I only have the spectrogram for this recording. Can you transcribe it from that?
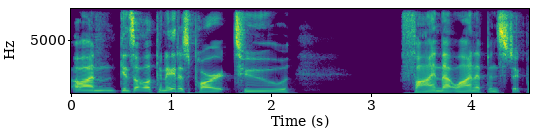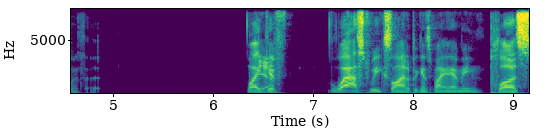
on Gonzalo Pineda's part to find that lineup and stick with it. Like Yeah. if last week's lineup against Miami plus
